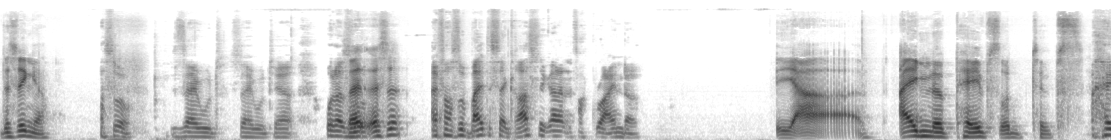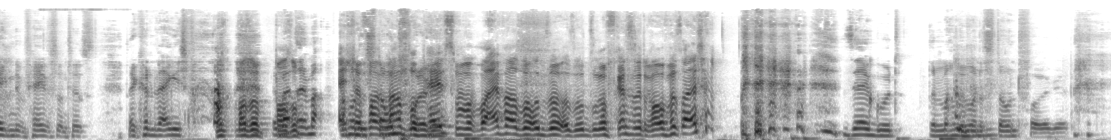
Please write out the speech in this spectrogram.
Deswegen ja. Ach so. Sehr gut, sehr gut, ja. Oder so, We weißt du? einfach so, bald ist ja Gras legal, dann einfach Grinder. Ja. Eigene Papes und Tipps. Eigene Papes und Tipps. Dann können wir eigentlich. Mal, mal so, mal so, immer- echt, eine machen so. Papes, wo, wo einfach so unsere, so unsere Fresse drauf ist, Alter. Sehr gut. Dann machen wir mal eine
